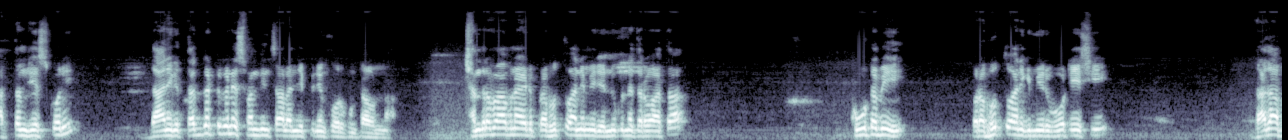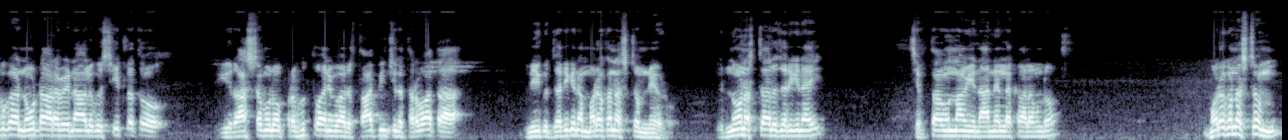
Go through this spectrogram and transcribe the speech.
అర్థం చేసుకొని దానికి తగ్గట్టుగానే స్పందించాలని చెప్పి నేను కోరుకుంటా ఉన్నా. చంద్రబాబు నాయుడు ప్రభుత్వాన్ని మీరు ఎన్నుకున్న తర్వాత కూటమి ప్రభుత్వానికి మీరు ఓటేసి దాదాపుగా నూట అరవై నాలుగు సీట్లతో ఈ రాష్ట్రంలో ప్రభుత్వాన్ని వారు స్థాపించిన తర్వాత మీకు జరిగిన మరొక నష్టం నేడు. ఎన్నో నష్టాలు జరిగినాయి. చెప్తా ఉన్నాం ఈ నాణ్యల కాలంలో. మరొక నష్టం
